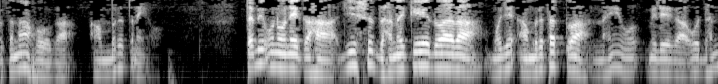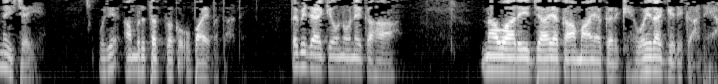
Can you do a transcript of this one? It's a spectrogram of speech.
उतना होगा, अमृत नहीं हो तभी उन्होंने कहा, जिस धन के द्वारा मुझे अमृतत्व नहीं हो, मिलेगा, वो धन नहीं चाहिए। मुझे अमृतत्व का उपाय बता दे। तभी जाके उन्होंने कहा नावारे जाया कामाया करके वैराग्य दिखा दिया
